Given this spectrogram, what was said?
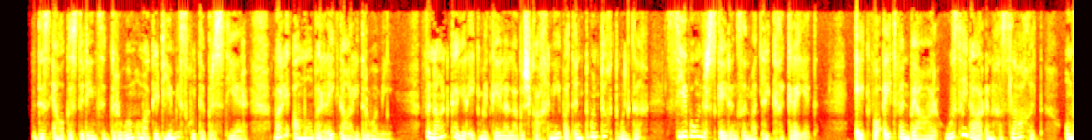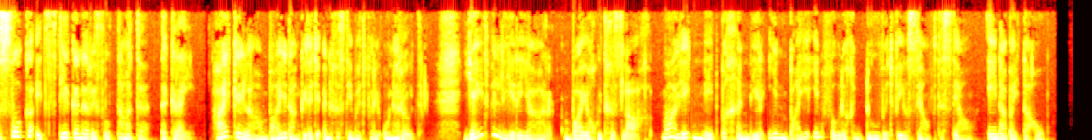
Dis elke student se droom om akademies goed te presteer, maar nie almal bereik daardie droom nie. Vanaand kuier ek met Kayla Labeskagni wat in 2020 sewe onderskeidings in matriek gekry het. Ek wil uitvind by haar hoe sy daarin geslaag het om sulke uitstekende resultate te kry. Hi Kayla, baie dankie dat jy ingestem het vir die onderhoud. Jy het verlede jaar baie goed geslaag, maar jy het net begin deur een baie eenvoudige doelwit vir jouself te stel en daarby te hou.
